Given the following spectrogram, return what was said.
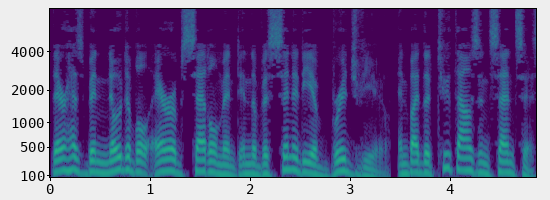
there has been notable Arab settlement in the vicinity of Bridgeview, and by the 2000 census,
